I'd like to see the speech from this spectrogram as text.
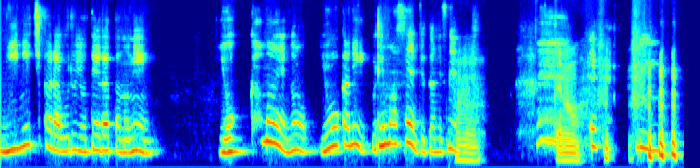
日から売る予定だったのに、4日前の8日に売りませんって言ったんですね。うん。でも、でうん、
